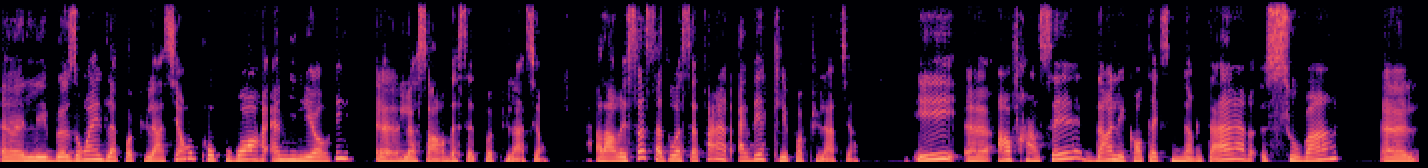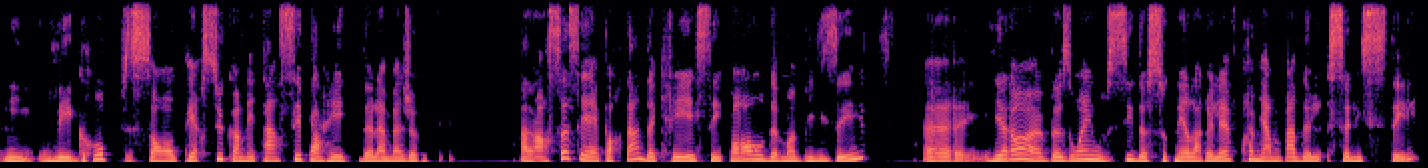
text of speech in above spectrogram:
euh, les besoins de la population pour pouvoir améliorer euh, le sort de cette population. Alors, et ça, ça doit se faire avec les populations. Et en français, dans les contextes minoritaires, souvent, euh, les, groupes sont perçus comme étant séparés de la majorité. Alors ça, c'est important de créer ces ponts, de mobiliser. Euh, il y a un besoin aussi de soutenir la relève, premièrement de solliciter,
